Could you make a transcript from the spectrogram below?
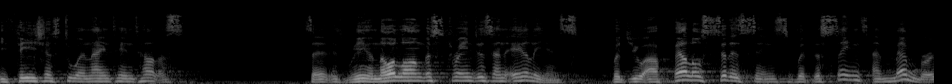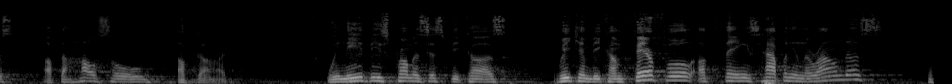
Ephesians 2 and 19 tell us, says, we are no longer strangers and aliens, but you are fellow citizens with the saints and members of the household of God. We need these promises because we can become fearful of things happening around us.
